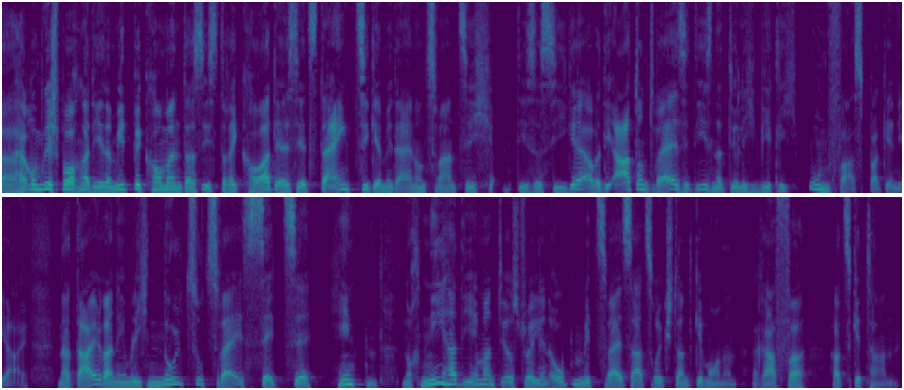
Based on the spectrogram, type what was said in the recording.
herumgesprochen hat jeder mitbekommen, das ist Rekord. Er ist jetzt der Einzige mit 21 dieser Siege, aber die Art und Weise, die ist natürlich wirklich unfassbar genial. Nadal war nämlich 0 zu 2 Sätze hinten. Noch nie hat jemand die Australian Open mit zwei Satzrückstand gewonnen. Rafa hat's getan.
